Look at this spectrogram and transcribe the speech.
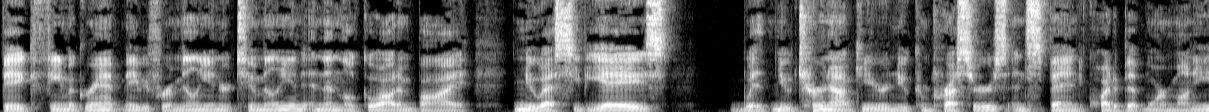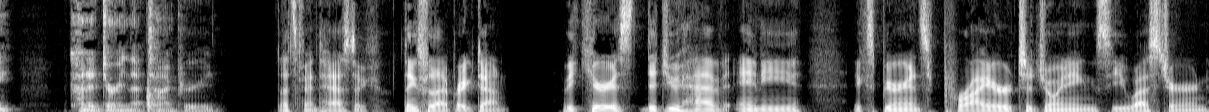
big FEMA grant maybe for a million or 2 million and then they'll go out and buy new SCBAs with new turnout gear, new compressors and spend quite a bit more money kind of during that time period. That's fantastic. Thanks for that breakdown. I'd be curious, did you have any experience prior to joining SeaWestern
